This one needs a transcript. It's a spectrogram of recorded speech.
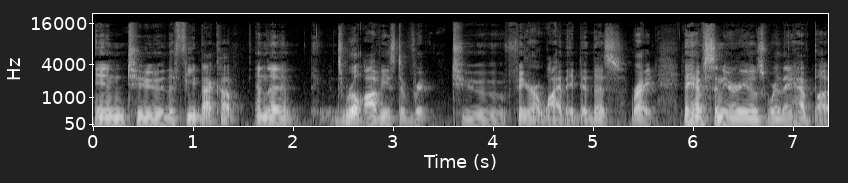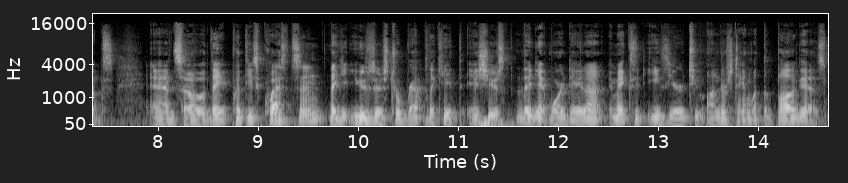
into the feedback hub, and the it's real obvious to to figure out why they did this, right? They have scenarios where they have bugs. And so they put these quests in, they get users to replicate the issues, they get more data, it makes it easier to understand what the bug is.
